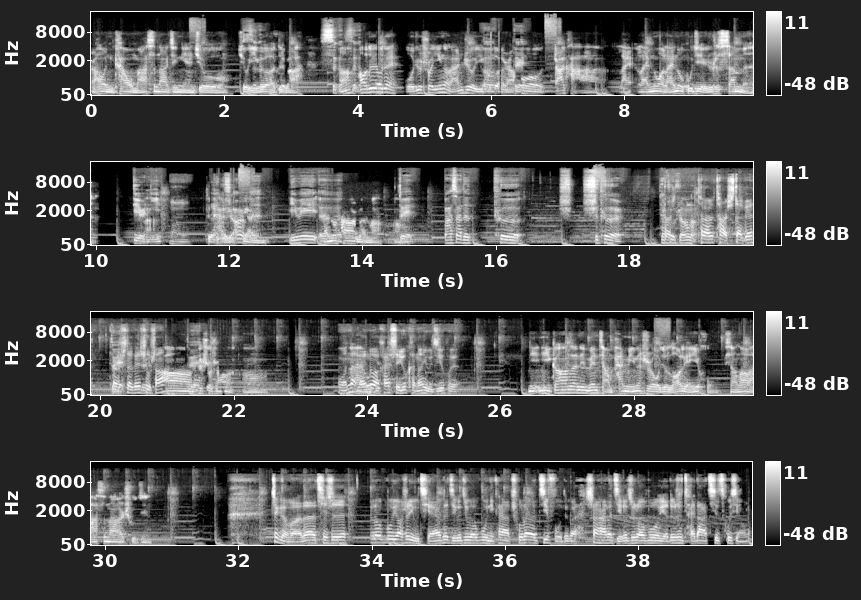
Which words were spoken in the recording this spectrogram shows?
然后你看我们阿森纳今年就就一个，对吧？四个啊？哦，对对对，我就说英格兰只有一个，然后扎卡、莱莱诺、莱诺估计也就是三门。蒂尔尼，嗯，对，还是二门，因为莱诺他二门吗？对，巴萨的特施施特尔。他受伤了，他他尔施特根，他尔施特根受伤啊，他受伤了啊。哦，那莱诺还是有可能有机会。你你刚刚在那边讲排名的时候，我就老脸一红，想到了阿森纳的处境。这个吧，那其实俱乐部要是有钱，这几个俱乐部，你看除了基辅对吧，剩下的几个俱乐部也都是财大气粗型的。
